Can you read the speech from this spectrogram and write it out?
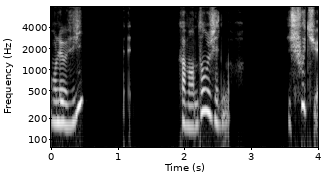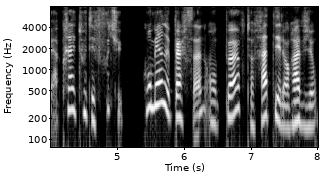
On le vit comme un danger de mort. C'est foutu. Après, tout est foutu. Combien de personnes ont peur de rater leur avion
